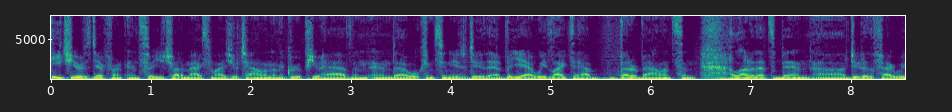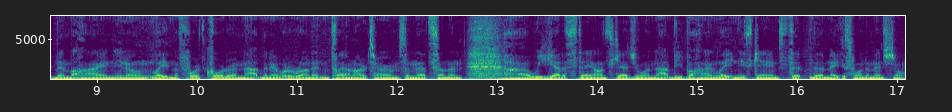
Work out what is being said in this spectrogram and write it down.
each year is different. And so you try to maximize your talent and the group you have, and, and uh, we'll continue to do that. But yeah, we'd like to have better balance, and a lot of that's been uh, due to the fact we've been behind, you know, late in the fourth quarter and not been able to run it and play on our terms. And that's something uh, we got to stay on schedule and not be behind late in these games that, that make us one dimensional.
